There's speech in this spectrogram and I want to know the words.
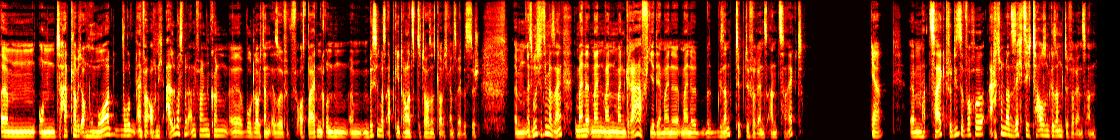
Ähm, und hat, glaube ich, auch einen Humor, wo einfach auch nicht alle was mit anfangen können, äh, wo, glaube ich, dann also aus beiden Gründen ähm, ein bisschen was abgeht. 370.000 ist, glaube ich, ganz realistisch. Ähm, jetzt muss ich jetzt nicht mal sagen, meine, mein, mein, mein Graph hier, der meine, meine Gesamttippdifferenz anzeigt, Ja. ähm, zeigt für diese Woche 860.000 Gesamtdifferenz an.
